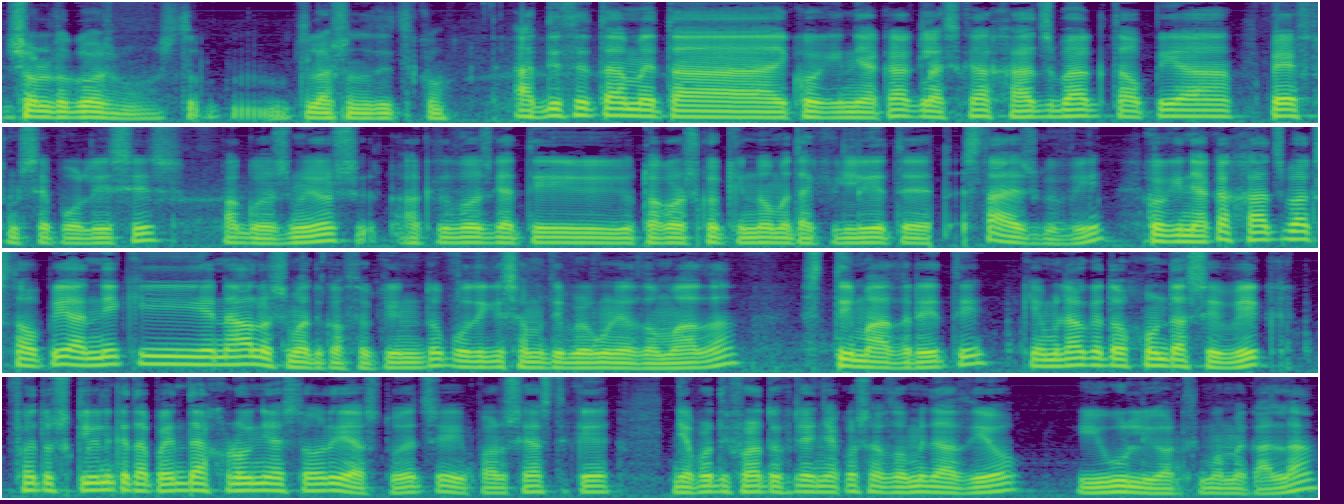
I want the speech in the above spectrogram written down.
σε όλο τον κόσμο, στο, τουλάχιστον το δυτικό. Αντίθετα με τα οικογενειακά κλασικά hatchback τα οποία πέφτουν σε πωλήσεις παγκοσμίως, ακριβώς γιατί το αγροτικό κοινό μετακυλείται στα SUV. Οικογενειακά hatchbacks τα οποία ανήκει ένα άλλο σημαντικό αυτοκίνητο που οδηγήσαμε την προηγούμενη εβδομάδα στη Μαδρίτη και μιλάω για το Honda Civic. Φέτος κλείνει και τα 50 χρόνια ιστορίας του. Έτσι. Παρουσιάστηκε για πρώτη φορά το 1972, Ιούλιο, αν θυμάμαι καλά.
